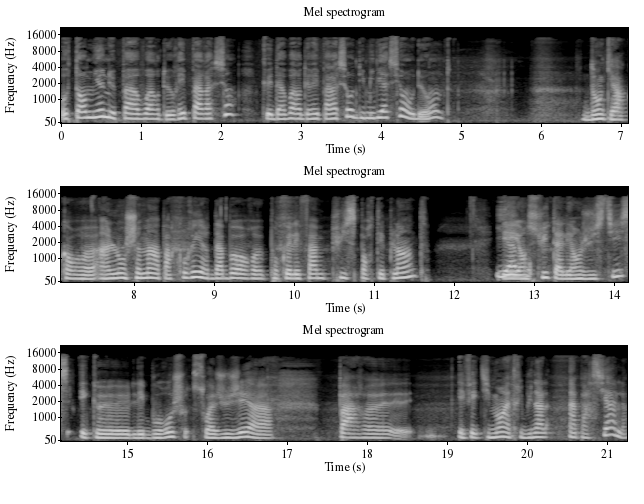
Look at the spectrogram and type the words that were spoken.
Autant mieux ne pas avoir de réparation que d'avoir des réparations d'humiliation ou de honte. Donc il y a encore euh, un long chemin à parcourir. D'abord euh, pour que les femmes puissent porter plainte et ensuite aller en justice et que les bourreaux soient jugés à, par euh, effectivement un tribunal impartial.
